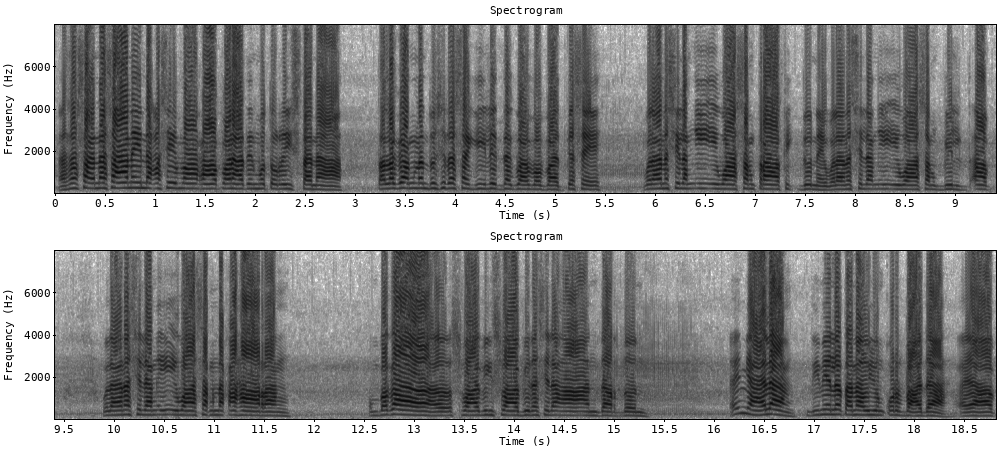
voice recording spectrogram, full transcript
Nasa nasanay na kasi mga kapwa natin motorista na talagang nandun sila sa gilid nagbababad kasi wala na silang iiwasang traffic doon eh. Wala na silang iiwasang build up. Wala na silang iiwasang nakaharang. Kumbaga, swabing-swabe na silang aandar doon. Ayun nga lang, hindi nila tanaw yung kurbada. Kaya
